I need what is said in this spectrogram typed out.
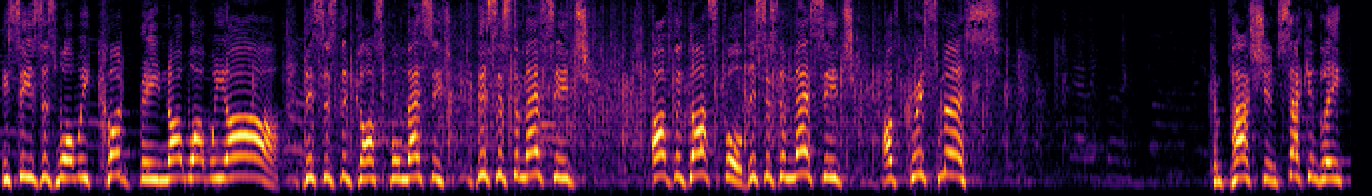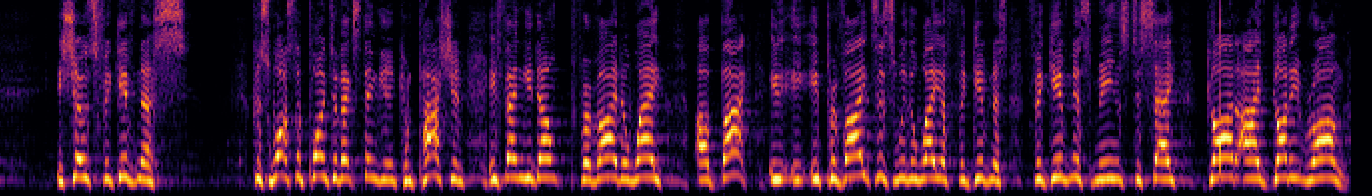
He sees us what we could be, not what we are. This is the gospel message. This is the message of the gospel. This is the message of Christmas compassion. Secondly, he shows forgiveness. Because what's the point of extending compassion if then you don't provide a way of back? It, provides us with a way of forgiveness. Forgiveness means to say, God, I've got it wrong.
